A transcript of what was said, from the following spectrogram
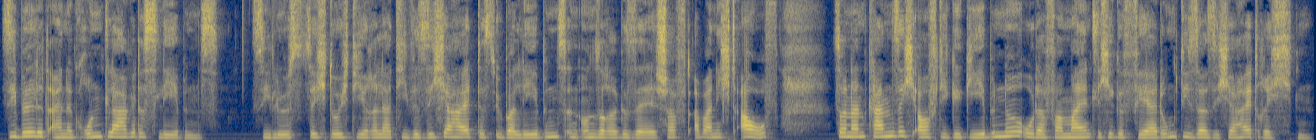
sie bildet eine Grundlage des Lebens. Sie löst sich durch die relative Sicherheit des Überlebens in unserer Gesellschaft aber nicht auf, sondern kann sich auf die gegebene oder vermeintliche Gefährdung dieser Sicherheit richten.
